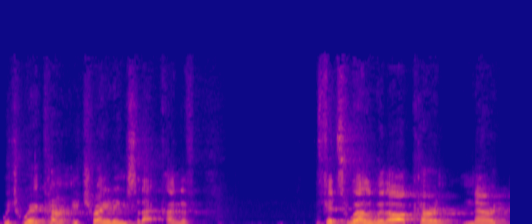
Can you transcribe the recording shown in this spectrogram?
which we're currently trading. So that kind of fits well with our current narr-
